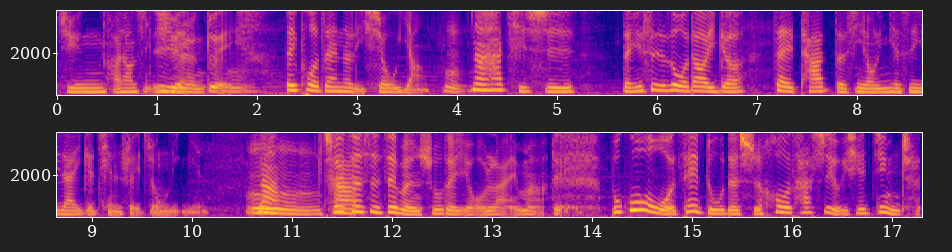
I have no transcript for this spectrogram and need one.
军，嗯、好像是医院，对，嗯、被迫在那里休养。嗯，那他其实等于是落到一个，在他的形容里面是在一个潜水钟里面。嗯、那所以这是这本书的由来嘛？对。不过我在读的时候，他是有一些进程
